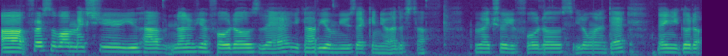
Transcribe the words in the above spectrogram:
Uh, first of all, make sure you have none of your photos there. You can have your music and your other stuff make sure your photos you don't want it there then you go to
